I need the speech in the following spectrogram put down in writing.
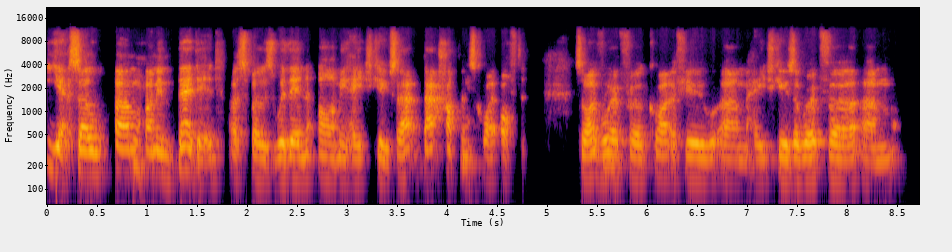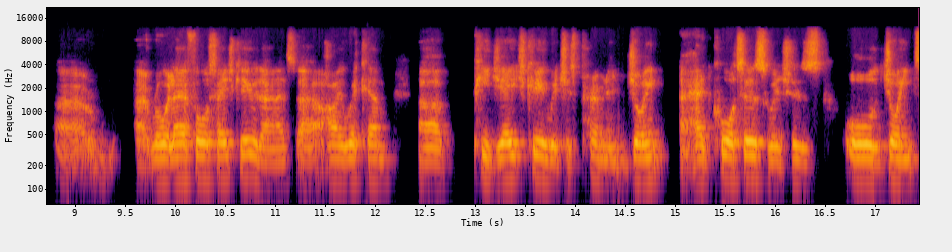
yeah, so um, yeah. I'm embedded, I suppose, within Army HQ. So that, that happens quite often. So I've worked for quite a few um, HQs. I've worked for um, uh, uh, Royal Air Force HQ, then it's uh, High Wycombe, uh, PJHQ, which is Permanent Joint Headquarters, which is all joint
